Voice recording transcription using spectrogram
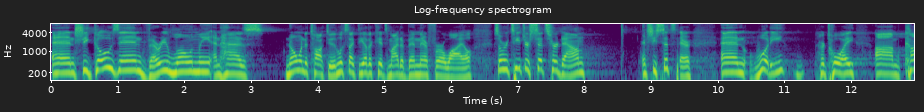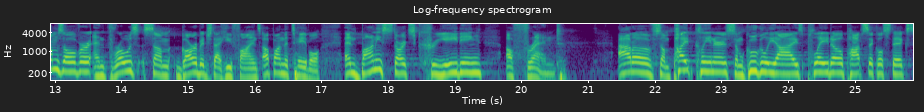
And she goes in very lonely and has no one to talk to. It looks like the other kids might have been there for a while. So her teacher sits her down and she sits there. And Woody, her toy, um, comes over and throws some garbage that he finds up on the table. And Bonnie starts creating a friend out of some pipe cleaners, some googly eyes, Play Doh, popsicle sticks,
